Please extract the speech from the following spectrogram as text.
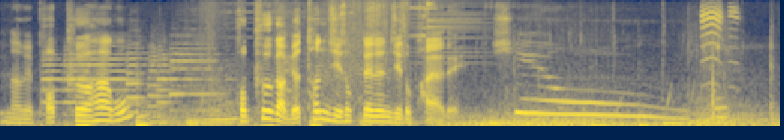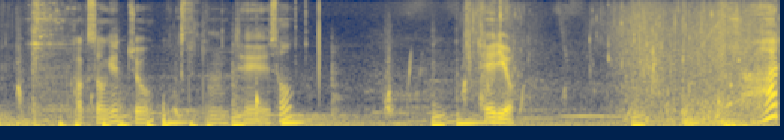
그 다음에 buff 하고 buff가 몇 턴 지속되는지도 봐야 돼. 각성했죠. 상태에서 barrier. Shot!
